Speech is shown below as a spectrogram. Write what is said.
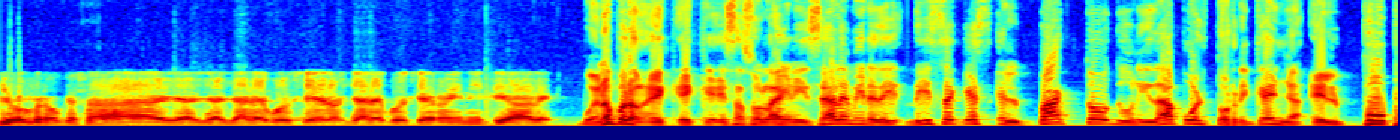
Yo creo que eso. Ay, ya, ya, le pusieron, ya le pusieron iniciales. Bueno, pero es, que esas son las iniciales. Mire, dice que es el Pacto de Unidad Puertorriqueña, el PUP.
